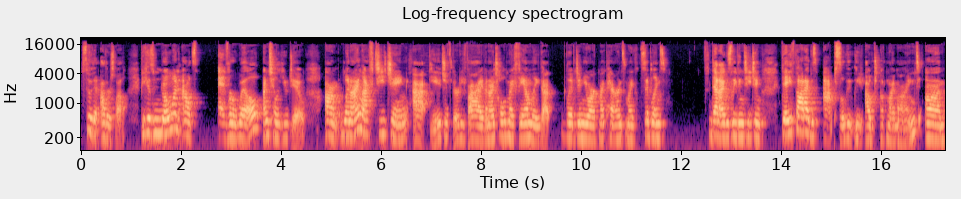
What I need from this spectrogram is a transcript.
so that others will, because no one else ever will until you do. Um, when I left teaching at the age of 35, and I told my family that lived in New York, my parents, my siblings, that I was leaving teaching, they thought I was absolutely out of my mind. Um,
